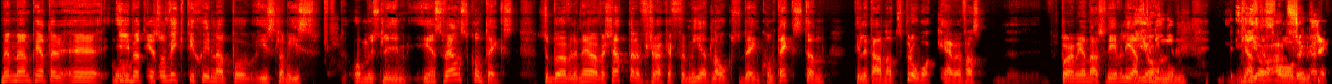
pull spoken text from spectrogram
Men, men Peter, eh, ja. i och med att det är så viktig skillnad på islamism och muslim i en svensk kontext så bör väl en översättare försöka förmedla också den kontexten till ett annat språk, även fast Förstår jag menar? Så det är väl egentligen ja. ingen ganska ja, svag ursäkt.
